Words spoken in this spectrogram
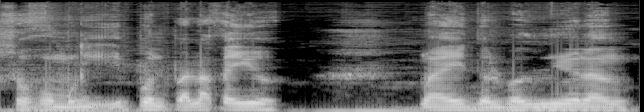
so kung mag-iipon pala kayo, mga idol, wag niyo lang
